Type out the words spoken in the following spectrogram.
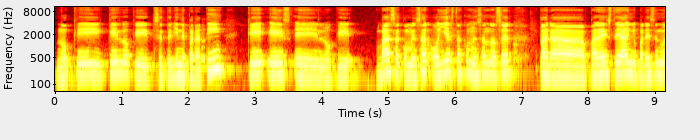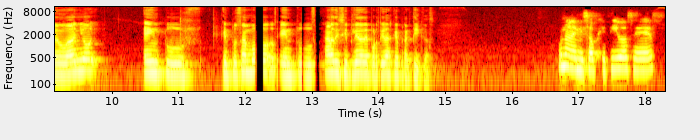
¿No? ¿Qué, es lo que se te viene para ti? ¿Qué es eh, lo que vas a comenzar o ya estás comenzando a hacer para, para este año, para este nuevo año, en tus, en tus ambos, en tus disciplinas deportivas que practicas? Uno de mis objetivos es,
